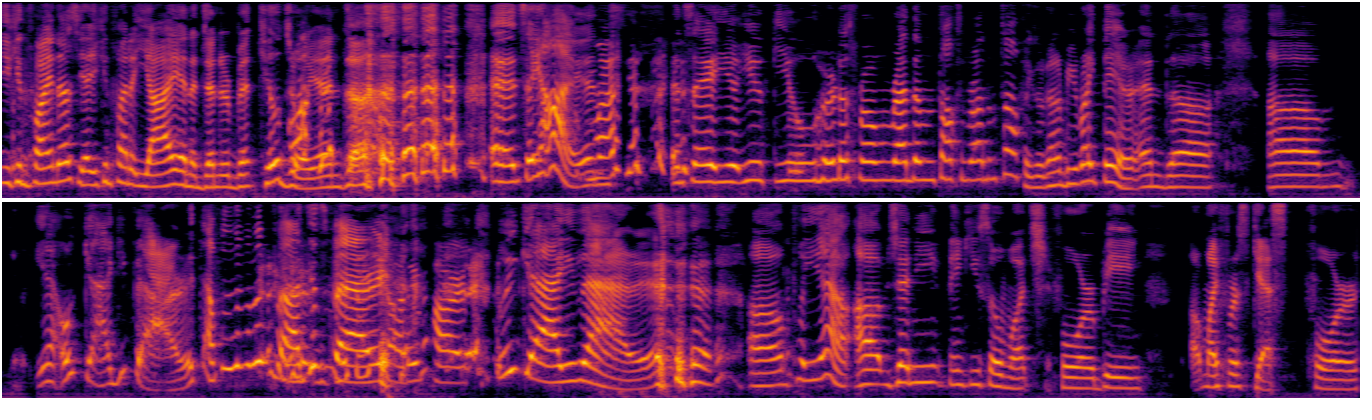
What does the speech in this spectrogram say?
you can find us. Yeah, you can find a Yae and a gender bent killjoy and uh, and say hi and, and say you you you heard us from random talks of random topics. We're gonna be right there and uh um yeah okay Barrett tapos na pala yung podcast Barrett Sorry, pare. okay Barrett um but yeah um Jennie thank you so much for being uh, my first guest for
